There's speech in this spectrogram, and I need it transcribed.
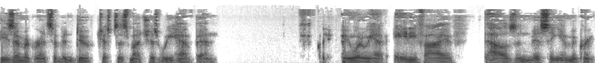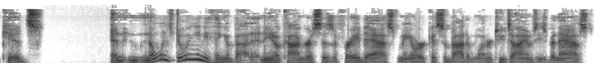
These immigrants have been duped just as much as we have been. I mean, what do we have? 85,000 missing immigrant kids. And no one's doing anything about it. And, you know, Congress is afraid to ask Mayorkas about it one or two times. He's been asked.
